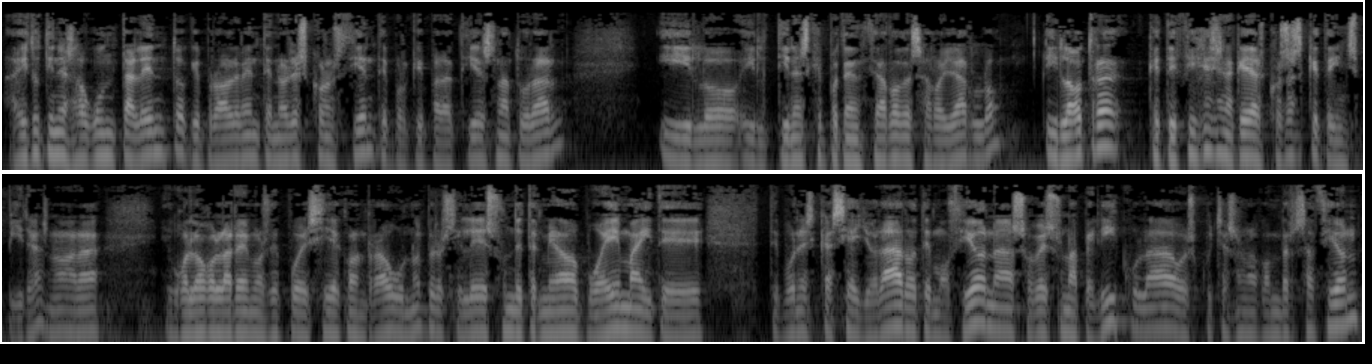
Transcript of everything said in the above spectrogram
ahí tú tienes algún talento que probablemente no eres consciente porque para ti es natural y, lo, y tienes que potenciarlo, desarrollarlo. Y la otra, que te fijes en aquellas cosas que te inspiras, ¿no? Ahora, igual luego hablaremos de poesía con Raúl, ¿no? Pero si lees un determinado poema y te, te pones casi a llorar o te emocionas o ves una película o escuchas una conversación,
